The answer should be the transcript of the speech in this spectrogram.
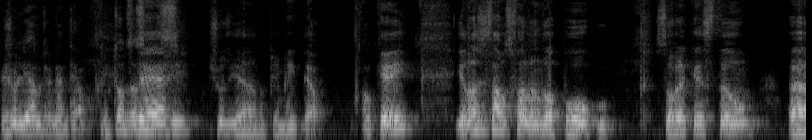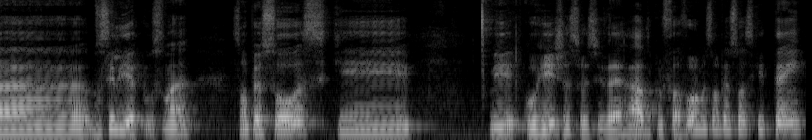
Juliano Pimentel. Em todas as DR redes. Juliano Pimentel. Ok? E nós estávamos falando há pouco sobre a questão uh, dos celíacos, né? São pessoas que, me corrija se eu estiver errado, por favor, mas são pessoas que têm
